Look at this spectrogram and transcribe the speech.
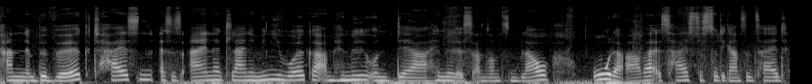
kann bewölkt heißen, es ist eine kleine Mini-Wolke am Himmel und der Himmel ist ansonsten blau. Oder aber es heißt, dass du die ganze Zeit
